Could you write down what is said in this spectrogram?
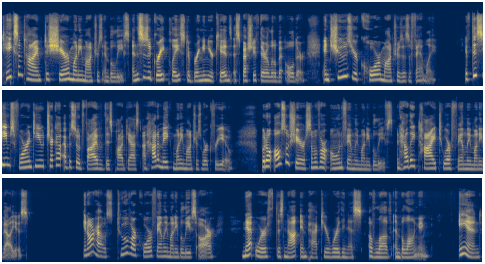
Take some time to share money mantras and beliefs. And this is a great place to bring in your kids, especially if they're a little bit older, and choose your core mantras as a family. If this seems foreign to you, check out episode 5 of this podcast on how to make money mantras work for you. But I'll also share some of our own family money beliefs and how they tie to our family money values. In our house, two of our core family money beliefs are net worth does not impact your worthiness of love and belonging, and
